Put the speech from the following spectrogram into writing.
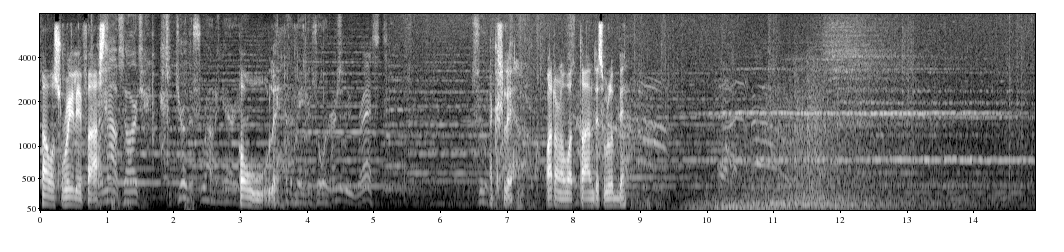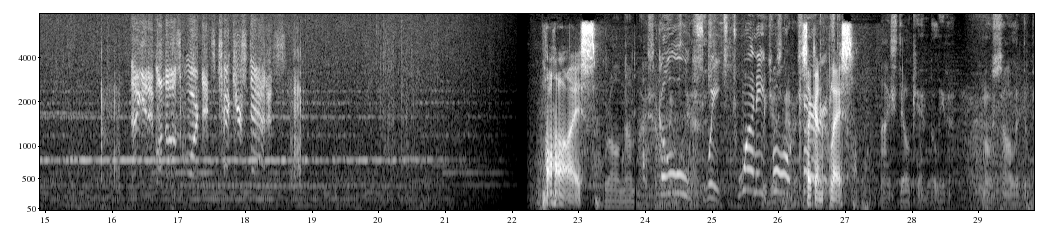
That was really fast. Now, Sarge. Secure the surrounding area. Holy. For the major's orders. we rest? Soon. Actually, I don't know what time this will be. Negative on those coordinates. Check your status. Nice. We're all numb by some Gold status. sweets, We just 24 never Second place. I still can't believe it. Most solid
